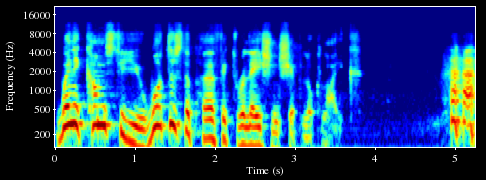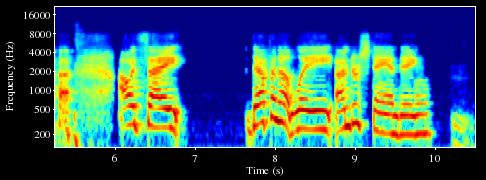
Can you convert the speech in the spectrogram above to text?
when it comes to you, what does the perfect relationship look like? I would say definitely understanding. Mm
